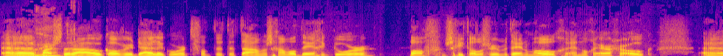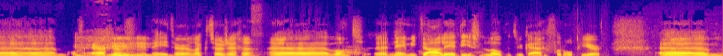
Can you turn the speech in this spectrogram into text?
Uh, maar zodra ook alweer duidelijk wordt van de tentamens gaan wel degelijk door, paf, schiet alles weer meteen omhoog. En nog erger ook. Uh, of erger, beter, laat ik het zo zeggen. Uh, want uh, neem Italië, die is, loopt natuurlijk eigenlijk voorop hier. Uh,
